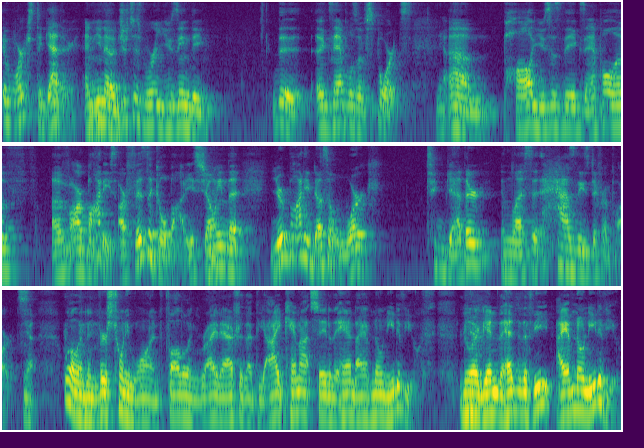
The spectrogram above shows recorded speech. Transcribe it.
it works together. And you know, just as we're using the the examples of sports, Yeah. um, Paul uses the example of of our bodies, our physical bodies, showing that your body doesn't work together unless it has these different parts. Yeah. Well, and in verse 21, following right after that, the eye cannot say to the hand, I have no need of you, nor again the head to the feet, I have no need of you.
